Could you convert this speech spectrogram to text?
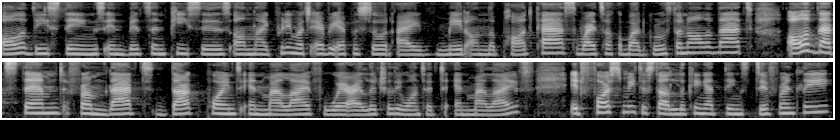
all of these things in bits and pieces on like pretty much every episode I've made on the podcast where I talk about growth and all of that. All of that stemmed from that dark point in my life where I literally wanted to end my life. It forced me to start looking at things differently.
